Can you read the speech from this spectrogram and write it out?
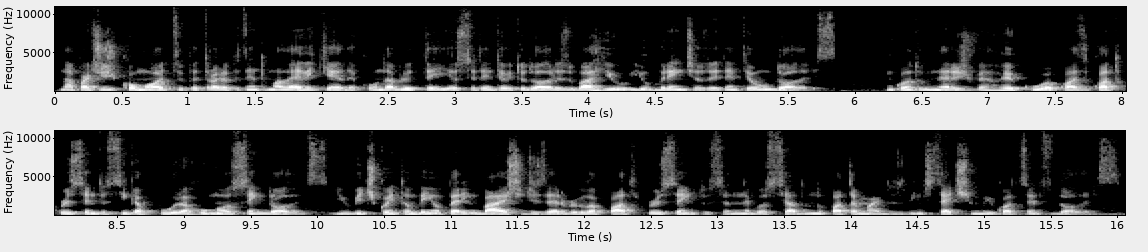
Na parte de commodities, o petróleo apresenta uma leve queda, com o WTI aos 78 dólares o barril e o Brent aos 81 dólares, enquanto o minério de ferro recua quase 4% em Singapura rumo aos 100 dólares, e o Bitcoin também opera em baixa de 0,4%, sendo negociado no patamar dos 27.400 dólares.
